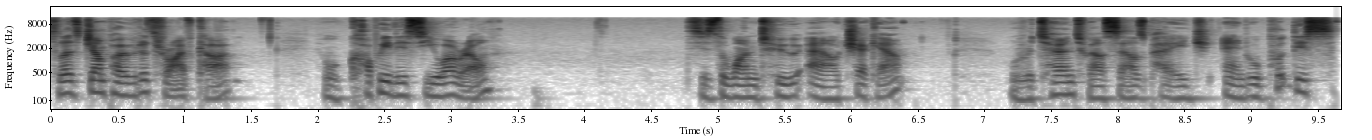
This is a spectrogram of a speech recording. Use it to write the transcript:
So let's jump over to Thrivecart and we'll copy this URL. This is the one to our checkout. We'll return to our sales page and we'll put this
